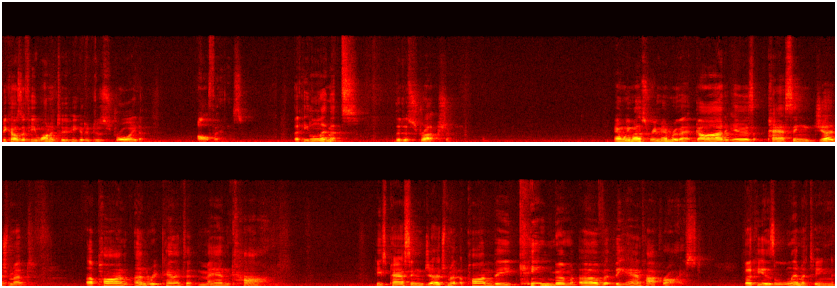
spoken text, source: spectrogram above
Because if he wanted to, he could have destroyed all things. But he limits the destruction. And we must remember that. God is passing judgment upon unrepentant mankind. He's passing judgment upon the kingdom of the Antichrist. But he is limiting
